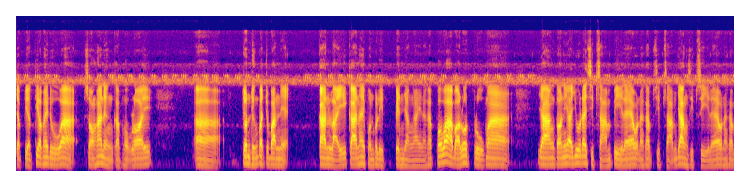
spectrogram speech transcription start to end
จะเปรียบเทียบให้ดูว่าสองห้าหนึ่งกับหกร้อยจนถึงปัจจุบันเนี่ยการไหลการให้ผลผลิตเป็นอย่างไงนะครับ เพราะว่าบาโรดปลูกมายางตอนนี้อายุได้สิบสามปีแล้วนะครับสิบสามย่างสิบสี่แล้วนะครับ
